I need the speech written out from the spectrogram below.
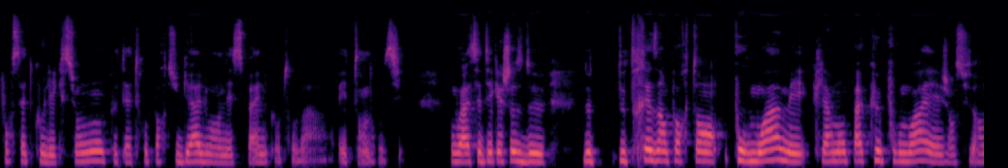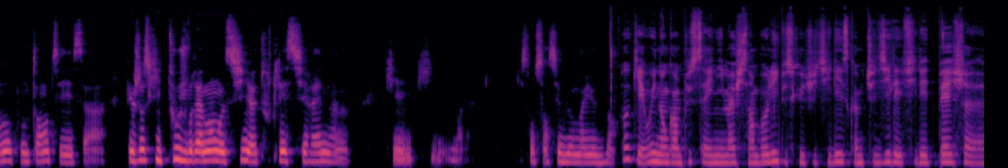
pour cette collection, peut-être au Portugal ou en Espagne quand on va étendre aussi. Donc voilà, c'était quelque chose de, de, de, très important pour moi, mais clairement pas que pour moi, et j'en suis vraiment contente. Et ça, quelque chose qui touche vraiment aussi euh, toutes les sirènes euh, qui, qui, voilà, qui sont sensibles au maillot de bain. Ok, oui, donc en plus ça a une image symbolique puisque tu utilises, comme tu dis, les filets de pêche euh,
